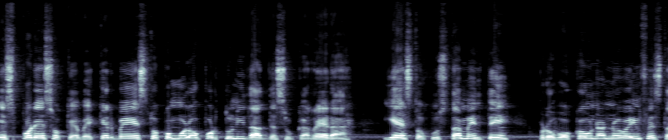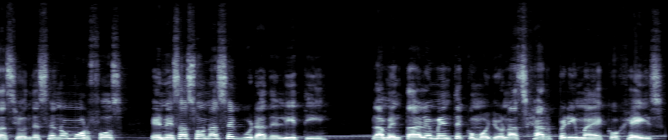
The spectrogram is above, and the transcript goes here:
Es por eso que Becker ve esto como la oportunidad de su carrera, y esto justamente provoca una nueva infestación de xenomorfos en esa zona segura de Liti. Lamentablemente como Jonas Harper y Maeko Hayes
